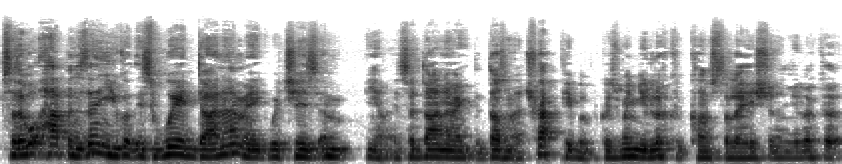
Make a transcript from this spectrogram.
so what happens then? You've got this weird dynamic, which is um, you know it's a dynamic that doesn't attract people because when you look at Constellation and you look at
